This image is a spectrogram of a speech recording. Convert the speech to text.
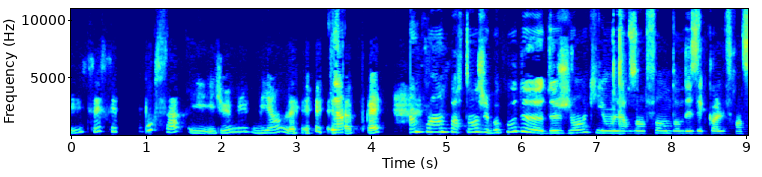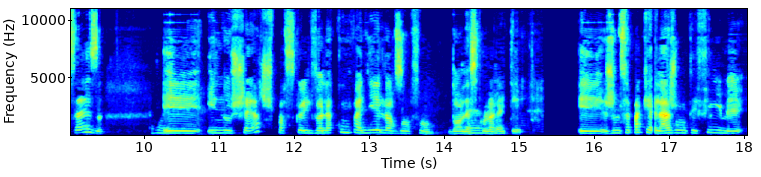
Et c'est pour ça. Et j'aimais bien les... après. Un point important, j'ai beaucoup de, de, gens qui ont leurs enfants dans des écoles françaises. Oui. Et ils nous cherchent parce qu'ils veulent accompagner leurs enfants dans la scolarité. Et je ne sais pas quel âge ont tes filles, mais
